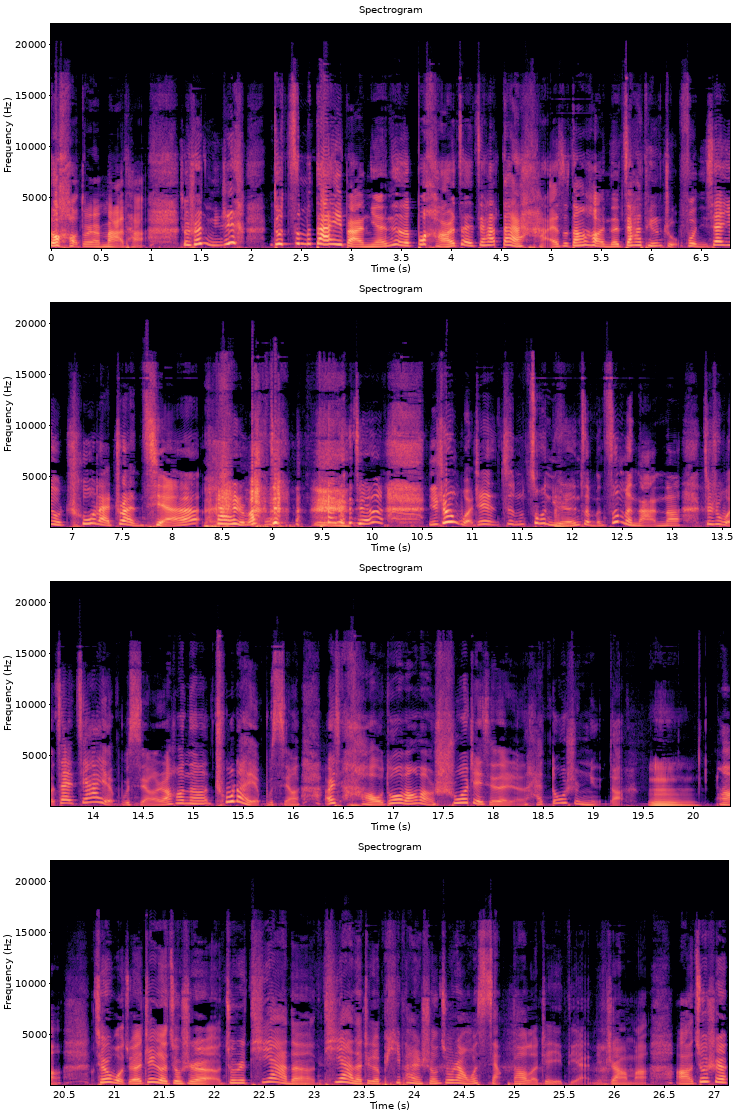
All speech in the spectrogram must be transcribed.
有好多人骂他，就说你这你都这么大一把年纪了，不好好在家带孩子，当好你的家庭主妇，你现在又出来赚钱干什么？就他就觉得，你说我这怎么做女人怎么这么难呢？就是我在家也不行，然后呢出来也不行，而且好多往往说这些的人还都是女的。嗯啊，其实我觉得这个就是就是 Tia 的 Tia 的这个批判声，就让我想到了这一点，你知道吗？啊，就是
